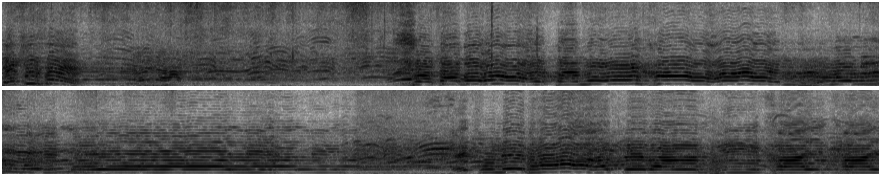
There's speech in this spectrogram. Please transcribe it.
দেখিছে? ছটাবৰৰ পামেখন ধুমলি কোনে ভাত ৰান্ধি খাই খাই।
